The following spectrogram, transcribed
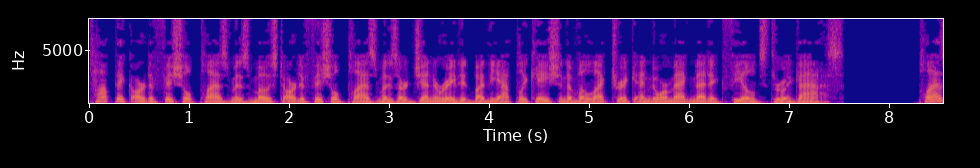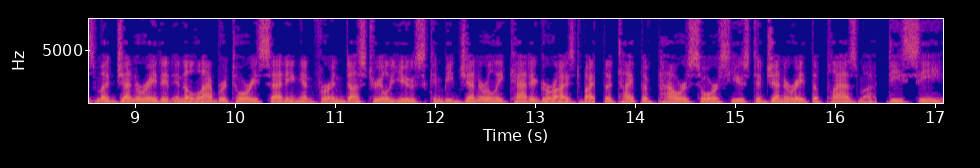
Topic artificial plasmas Most artificial plasmas are generated by the application of electric and or magnetic fields through a gas. Plasma generated in a laboratory setting and for industrial use can be generally categorized by, the type of power source used to generate the plasma, DC,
